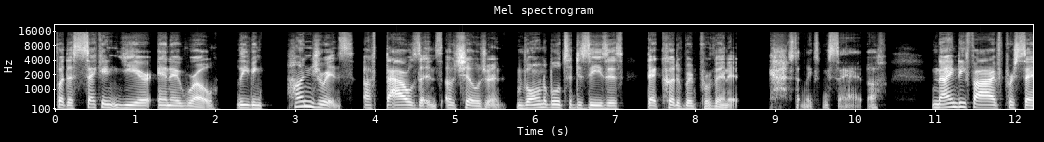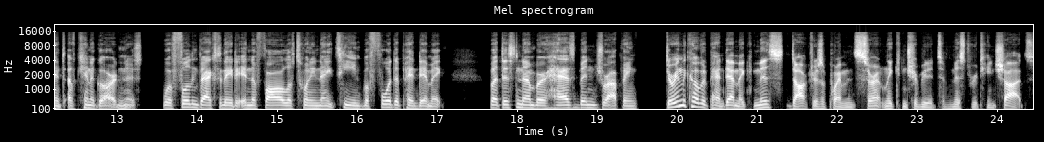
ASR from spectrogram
for the second year in a row, leaving hundreds of thousands of children vulnerable to diseases that could have been prevented. Gosh, that makes me sad. Ugh. 95% of kindergarteners were fully vaccinated in the fall of 2019 before the pandemic, but this number has been dropping. During the COVID pandemic, missed doctor's appointments certainly contributed to missed routine shots.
